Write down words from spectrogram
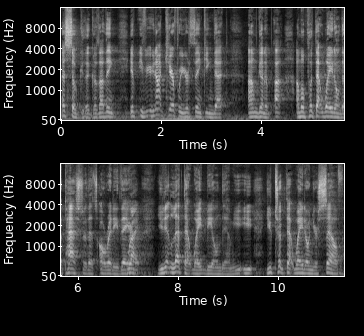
That's so good because I think if, if you're not careful, you're thinking that I'm gonna I, I'm gonna put that weight on the pastor that's already there. Right. You didn't let that weight be on them. You you you took that weight on yourself,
